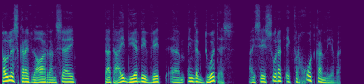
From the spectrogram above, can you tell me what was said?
Paulus skryf daar dan sê hy dat hy deur die wet um, eintlik dood is. Hy sê sodat ek vir God kan lewe,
